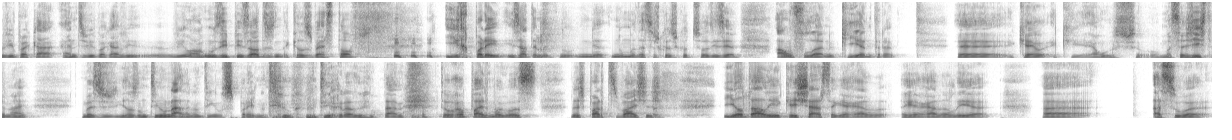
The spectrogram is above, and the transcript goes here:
vi para cá, antes de vir para cá, vi, vi alguns episódios naqueles best-ofs e reparei exatamente no- numa dessas coisas que eu te estou a dizer. Há um fulano que entra, eh, que é, que é um, um massagista, não é? Mas eles não tinham nada, não tinham spray, não tinham, não tinham rigorosamente nada. Então o rapaz magoou-se nas partes baixas e ele está ali a queixar-se, agarrado, agarrado ali a, a, à sua.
